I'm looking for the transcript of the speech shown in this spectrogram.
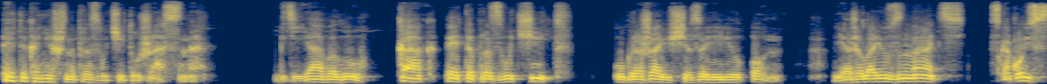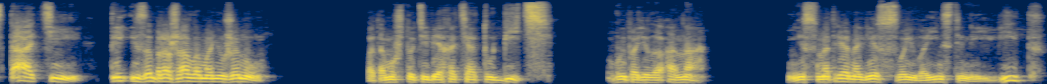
Это, конечно, прозвучит ужасно. К дьяволу, как это прозвучит, угрожающе заявил он. Я желаю знать, с какой стати ты изображала мою жену. Потому что тебя хотят убить, выпалила она. Несмотря на весь свой воинственный вид,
